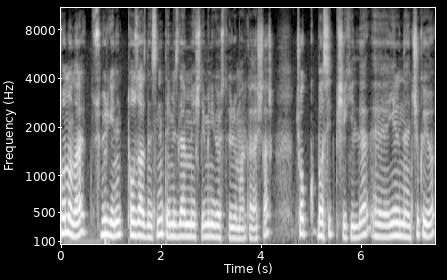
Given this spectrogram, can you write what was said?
Son olarak süpürgenin toz haznesinin temizlenme işlemini gösteriyorum arkadaşlar. Çok basit bir şekilde e, yerinden çıkıyor.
